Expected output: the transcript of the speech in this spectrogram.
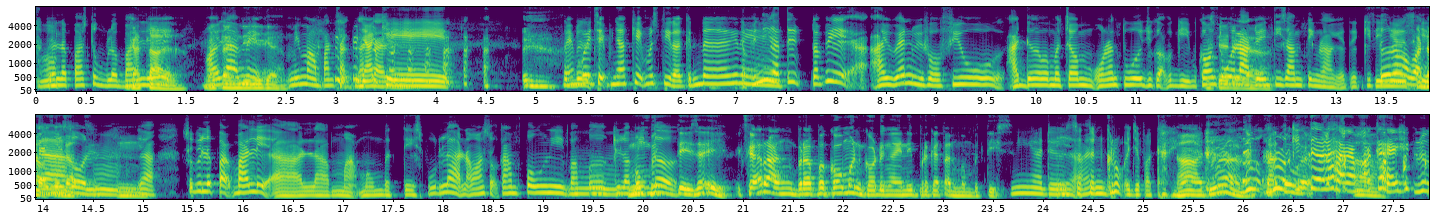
Dan lepas tu bila balik. Gatal. Gatal me- kan? Memang pantat gatal. Penyakit. Member cek penyakit mestilah kena Tapi ni. ni tapi, I went with a few ada macam orang tua juga pergi. Bukan orang Mesti tua lah lah. 20 something lah kita. Kita Senior lah what sikit 10 lah. years Adult, old. Hmm. Ya. So bila pak balik alamak membetis pula nak masuk kampung ni berapa kilometer. Membetis eh. Sekarang berapa common kau dengar ini perkataan membetis? Ni ada Ya, certain group aja pakai. Ha, tu lah. Tahu. kita lah yang Ah. pakai. Orang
